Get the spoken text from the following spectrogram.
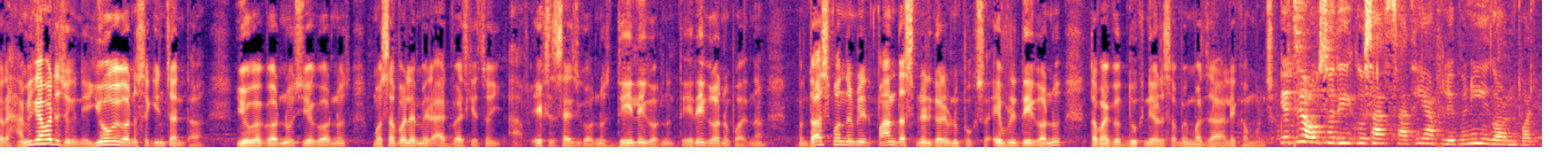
तर हामी कहाँबाट सकिने? योगा गर्न सकिन्छ नि त। योगा गर्नुहोस् यो गर्नुहोस्। म सबैलाई मेरो एडभाइस के छ एक्सर्साइज गर्नुहोस् डेली गर्नु धेरै गर्नु परेन दस पन्ध्र मिनट पाँच दस मिनट गरे पनि पुग्छ। एभ्री डे गर्नु तपाईँको दुख्नेहरू सबै मजाले कम हुन्छ। यो चाहिँ औषधिको साथसाथै आफूले पनि गर्नु पर्यो।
